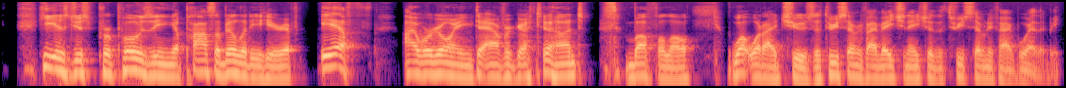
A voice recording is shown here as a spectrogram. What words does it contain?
he is just proposing a possibility here. If if I were going to Africa to hunt buffalo, what would I choose? The 375 H and H or the 375 Weatherby?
